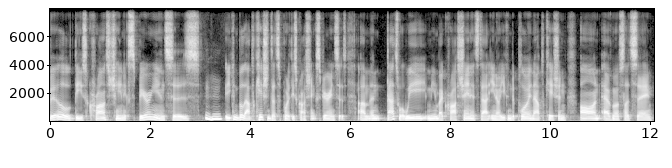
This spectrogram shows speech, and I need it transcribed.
build these cross chain experiences. Mm-hmm. You can build applications that support these cross chain experiences. Um, and that's what we mean by cross chain. It's that, you know, you can deploy an application on Evmos, let's say,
